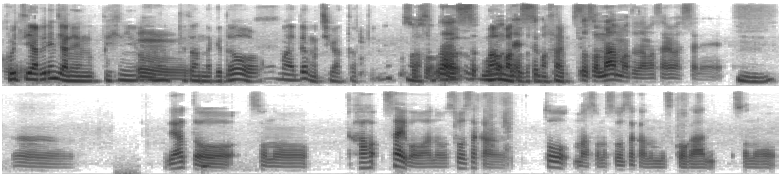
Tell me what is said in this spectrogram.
こいつやべえんじゃねえのって思ってたんだけど、まあでも違ったっていうね。そうそう。まあ、まんまと騙されて、そうそう、まんまと騙されましたね。うん。うん、で、あと、その、は最後、あの、捜査官と、まあ、その捜査官の息子が、その、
